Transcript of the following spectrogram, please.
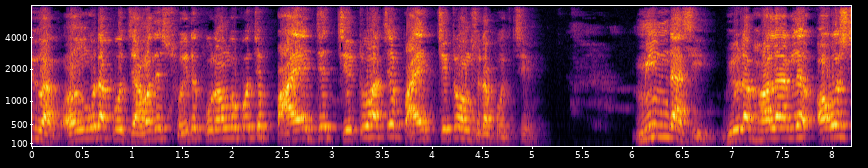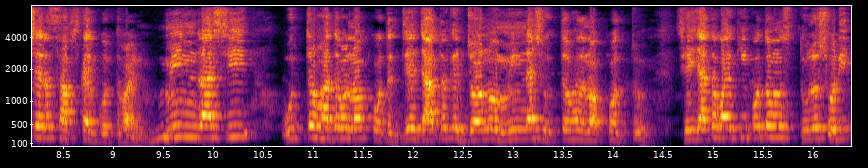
বিভাগ, অঙ্গটা পড়ছে, আমাদের শরীরে কোন অঙ্গ পড়ছে? পায়ের যে চেটো আছে, পায়ের চেটো অংশটা পড়ছে। মিন রাশি, ভিডিওটা ভালো লাগলে অবশ্যই এটা সাবস্ক্রাইব করতে পারেন। মিন রাশি উত্তর ভাদ্রপদ নক্ষত্র, যে জাতকের জন্ম মিন রাশি উত্তর ভাদ্র নক্ষত্র, সেই জাতক হয় কি প্রথম? স্থূল শরীর,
